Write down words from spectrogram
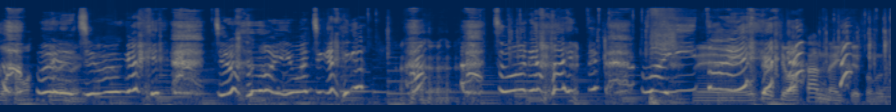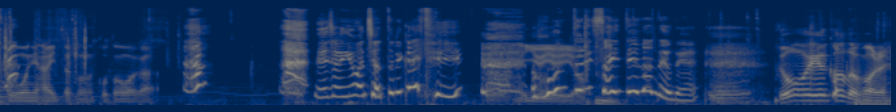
ボハマってないのに。自分が自分の言い間違いがつもり入ってうわいいねえ僕たちわかんないってそのツボに入ったその言葉が。ねえじゃあ今チャットに書いていい？いいよいいよ。本当に最低なんだよねどういうことこれ？意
